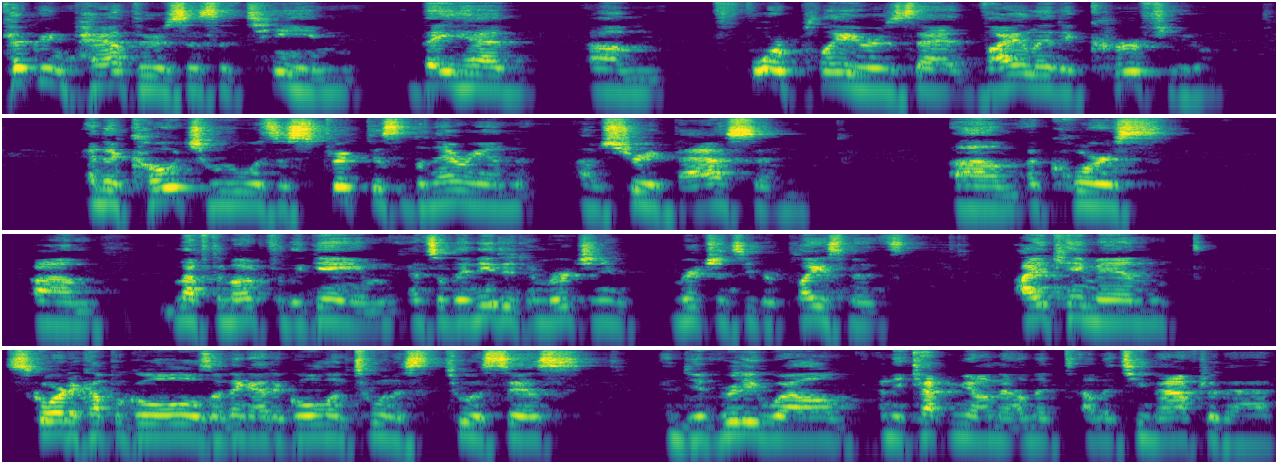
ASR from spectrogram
Pickering Panthers as a team, they had um, four players that violated curfew. And their coach, who was a strict disciplinarian, um, Sherry Bassin, um, of course, um, left them out for the game. And so they needed emergency, emergency replacements. I came in, scored a couple goals. I think I had a goal and two, two assists and did really well. And he kept me on the, on the, on the team after that.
